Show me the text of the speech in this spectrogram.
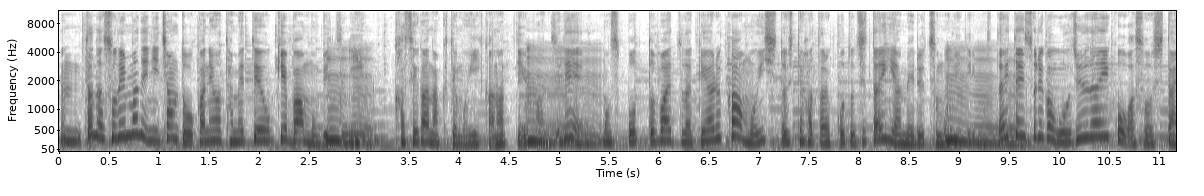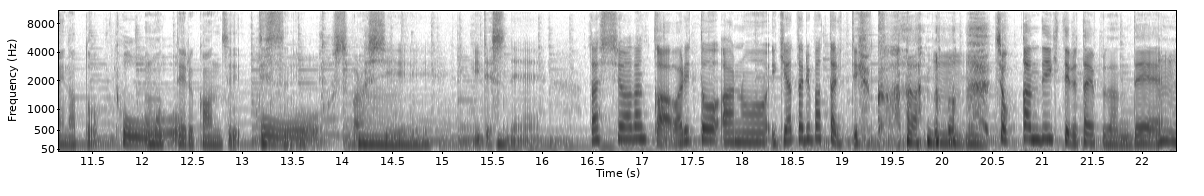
うんうん、ただそれまでにちゃんとお金を貯めておけばもう別に稼がなくてもいいかなっていう感じで、うんうんうん。もうスポットバイトだけやるかもう医師として働くこと自体やめるつもりでいます、大体それが50代以降はそうしたいなと思ってる感じですね。素晴らしい、いいですね。私はなんか割とあの行き当たりばったりっていうか あの、うんうん。直感で生きてるタイプなんで、うんうんう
